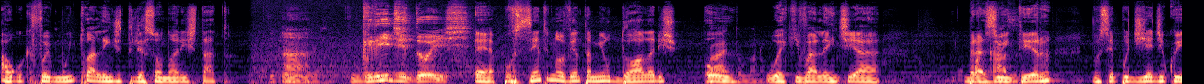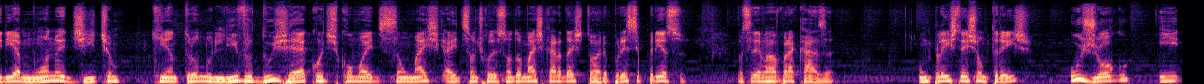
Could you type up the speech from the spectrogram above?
algo que foi muito além de trilha sonora e estátua. ah. Grid 2. É, por 190 mil dólares, ou o equivalente a Brasil inteiro, você podia adquirir a Mono Edition, que entrou no livro dos recordes como a edição mais a edição de colecionador mais cara da história. Por esse preço, você levava pra casa um PlayStation 3, o jogo e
